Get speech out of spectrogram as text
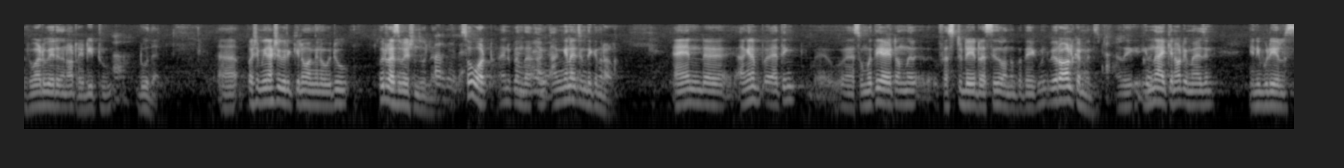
ഒരുപാട് പേര് not ready to do that പക്ഷെ മീനാക്ഷി ഒരിക്കലും അങ്ങനെ ഒരു ഒരു റിസർവേഷൻസും ഇല്ല. സോ വാട്ട് അതിനിപ്പോൾ എന്താ? അങ്ങനെ ചിന്തിക്കുന്ന ഒരാളാണ് ആൻഡ് അങ്ങനെ ഐ തിങ്ക് സുമതി ആയിട്ടൊന്ന് ഫസ്റ്റ് ഡേ ഡ്രസ്സ് ചെയ്ത് വന്നപ്പോഴത്തേക്കും വി ആർ ഓൾ കൺവിൻസ്ഡ് അത് ഇന്ന് I cannot imagine anybody else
